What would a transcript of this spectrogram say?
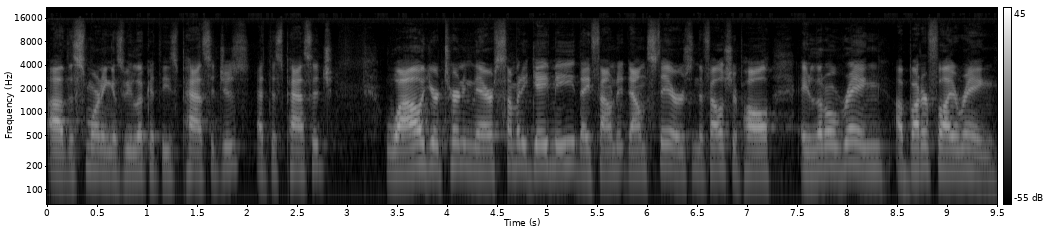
uh, this morning as we look at these passages, at this passage. While you're turning there, somebody gave me, they found it downstairs in the fellowship hall, a little ring, a butterfly ring.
